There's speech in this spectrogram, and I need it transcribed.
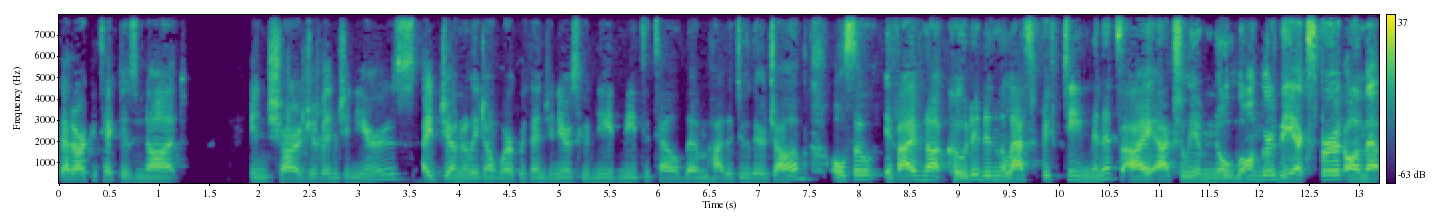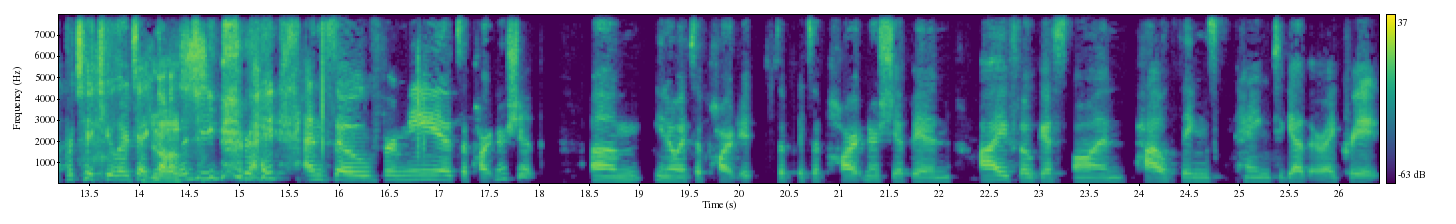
that architect is not in charge of engineers. I generally don't work with engineers who need me to tell them how to do their job. Also, if I've not coded in the last 15 minutes, I actually am no longer the expert on that particular technology, yes. right? And so for me, it's a partnership. Um, you know, it's a part, it's a, it's a partnership in I focus on how things hang together. I create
